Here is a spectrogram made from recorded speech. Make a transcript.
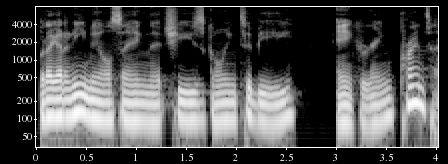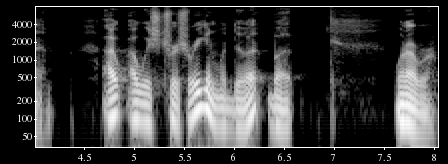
But I got an email saying that she's going to be anchoring primetime. I, I wish Trish Regan would do it, but whatever.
